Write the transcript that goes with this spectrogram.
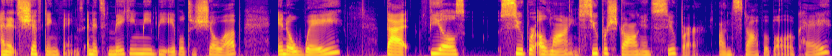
and it's shifting things and it's making me be able to show up in a way that feels super aligned, super strong and super unstoppable, okay?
